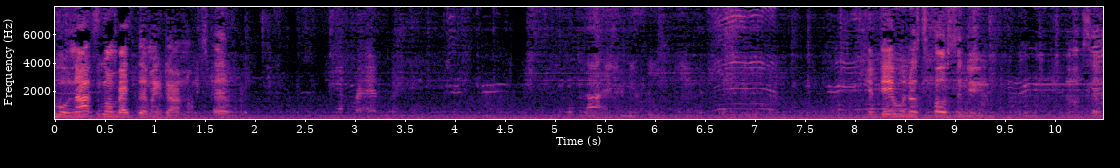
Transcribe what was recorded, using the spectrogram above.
will not be going back to that McDonald's ever. It did what it's supposed to do. Oh, I'll say.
